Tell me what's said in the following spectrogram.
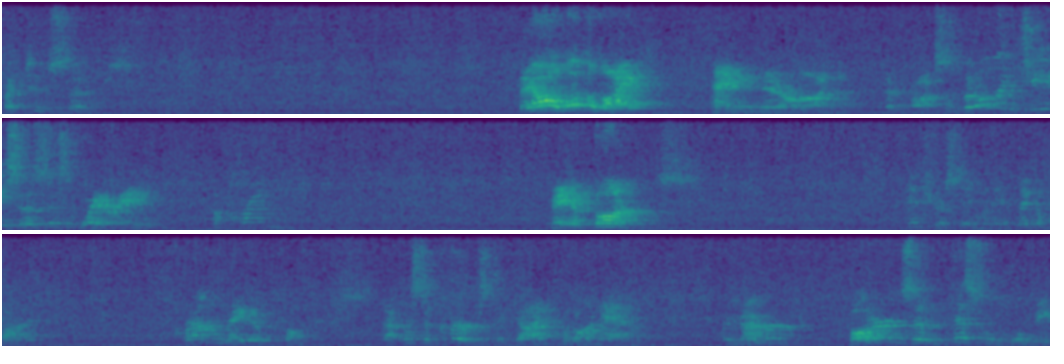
but two sinners. They all look alike, hanging there on the crosses, but only Jesus is wearing a crown made of thorns. Interesting when you think about it. Crown made of thorns. That was a curse that God put on Adam. Remember, thorns and thistles will be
